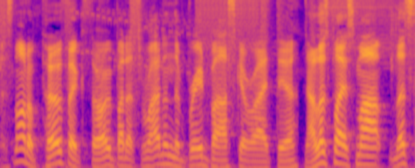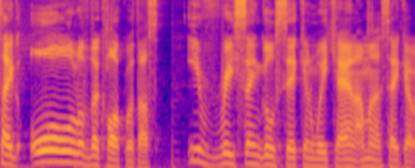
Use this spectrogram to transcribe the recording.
It's not a perfect throw, but it's right in the bread basket right there. Now let's play smart. Let's take all of the clock with us every single second we can. I'm going to take it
